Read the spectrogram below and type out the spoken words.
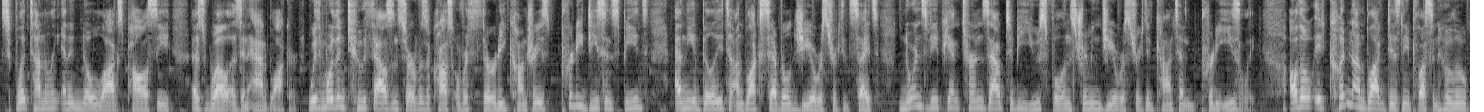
split tunneling, and a no logs policy, as well as an ad blocker. With more than 2,000 servers across over 30 countries, pretty decent speeds, and the ability to unblock several geo-restricted sites, Norton's VPN turns out to be useful in streaming geo-restricted content pretty easily. Although it couldn't unblock Disney Plus and Hulu,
